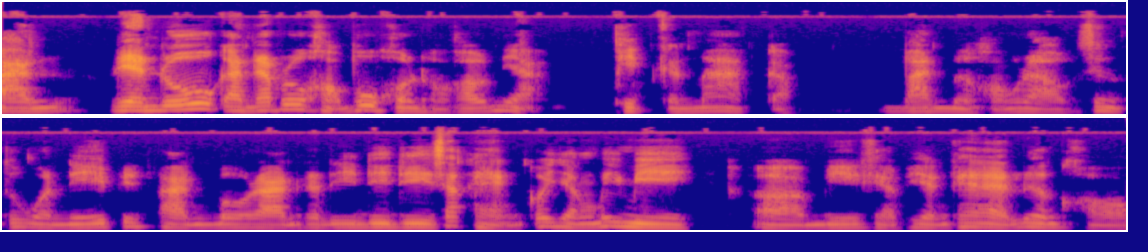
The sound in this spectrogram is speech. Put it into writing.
การเรียนรู้การรับรู้ของผู้คนของเขาเนี่ยผิดกันมากกับบ้านเมืองของเรา ซึ่งทุกวันนี้พิพิธภัณฑ์โบราณคดีดี ๆ สักแห่งก็ยังไม่มี มีแค่เพียงแค่เรื่องของ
